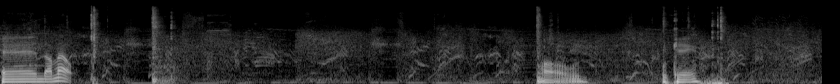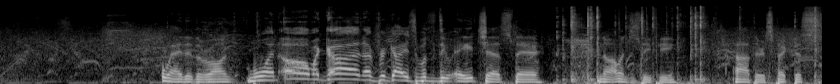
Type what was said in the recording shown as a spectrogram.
And I'm out. Oh, okay. Oh, I did the wrong one. Oh my god, I forgot you're supposed to do HS there. No, I'm gonna just DP. I have to respect this.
